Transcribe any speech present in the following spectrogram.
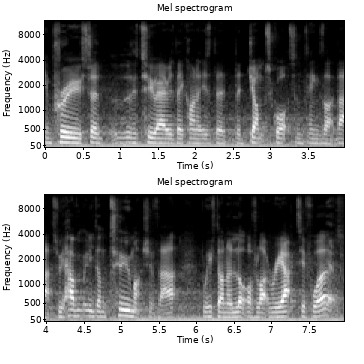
improve. So the two areas they kind of is the, the jump squats and things like that. So we haven't really done too much of that. We've done a lot of like reactive work. Yes,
